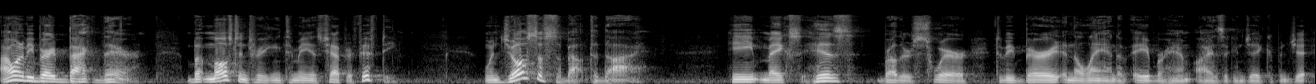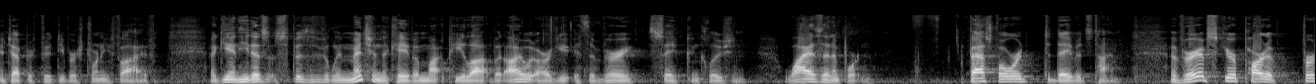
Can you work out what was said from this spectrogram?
I want to be buried back there. But most intriguing to me is chapter 50. When Joseph's about to die, he makes his brothers swear to be buried in the land of Abraham, Isaac, and Jacob in, in chapter 50, verse 25. Again, he doesn't specifically mention the cave of Machpelah, but I would argue it's a very safe conclusion. Why is that important? Fast forward to David's time. A very obscure part of 1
